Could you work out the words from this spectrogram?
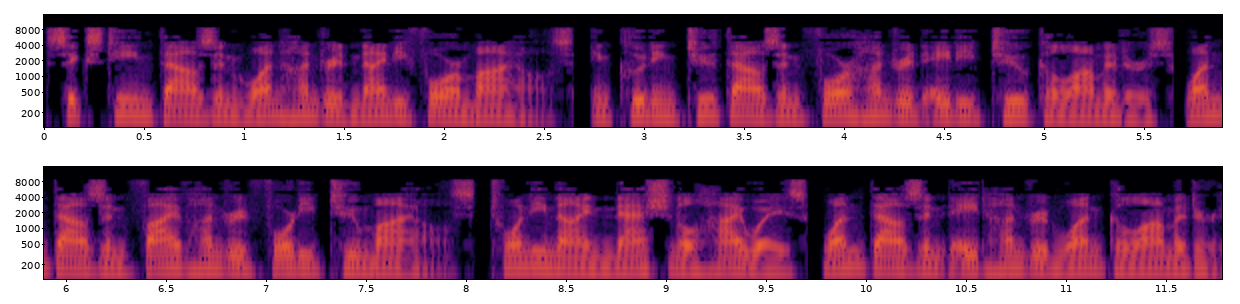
16,194 miles, including 2,482 km 1,542 miles 29 national highways, 1,801 km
